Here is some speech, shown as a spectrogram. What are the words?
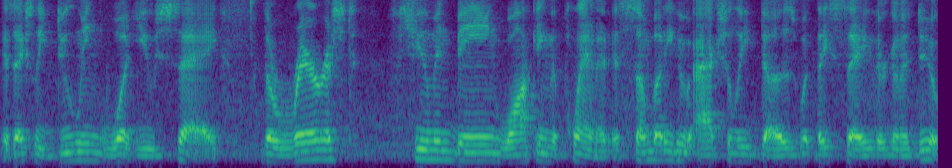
is actually doing what you say. The rarest human being walking the planet is somebody who actually does what they say they're going to do.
